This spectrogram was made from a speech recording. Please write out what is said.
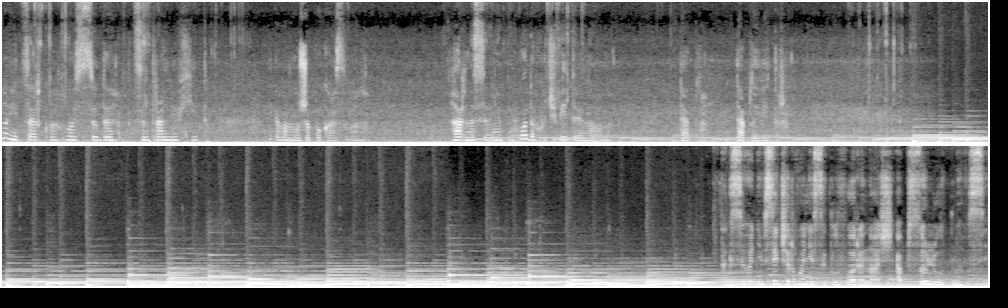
Ну і церква. Ось сюди центральний вхід. Я вам уже показувала. Гарна сьогодні погода, хоч вітряна, але тепла. Теплий вітер. Червоні світлофори наші, абсолютно всі.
